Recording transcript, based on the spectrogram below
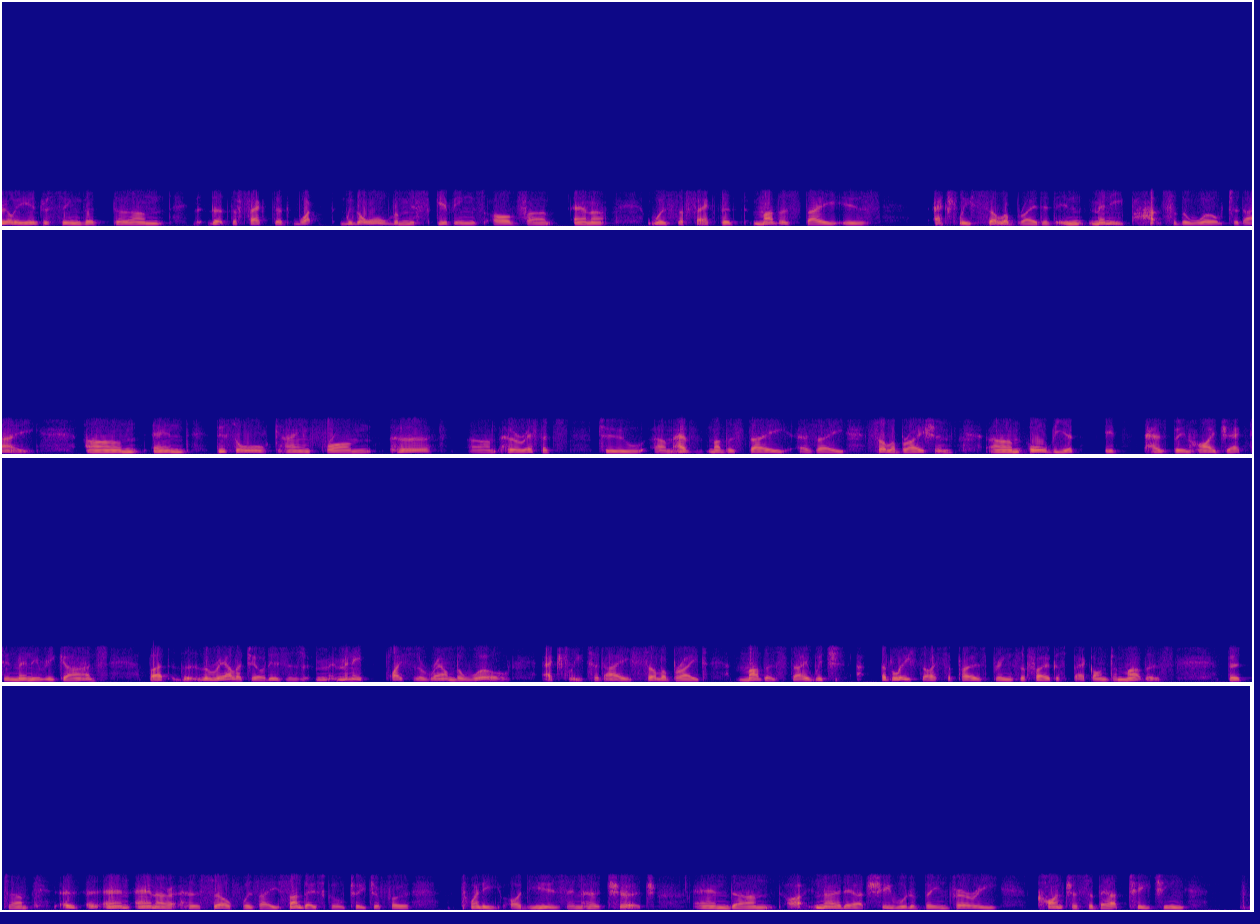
really interesting that um, that the fact that what with all the misgivings of uh, Anna was the fact that Mother's Day is actually celebrated in many parts of the world today. Um, and this all came from her um, her efforts to um, have Mother's Day as a celebration, um, albeit it has been hijacked in many regards. But the, the reality of it is, is many places around the world actually today celebrate Mother's Day, which at least I suppose brings the focus back onto mothers. But um, and Anna herself was a Sunday school teacher for 20 odd years in her church, and um, I, no doubt she would have been very conscious about teaching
